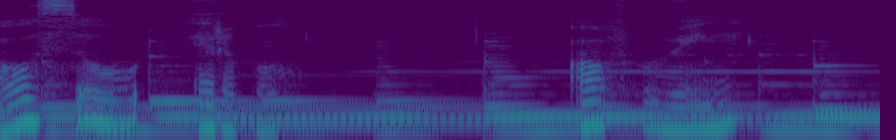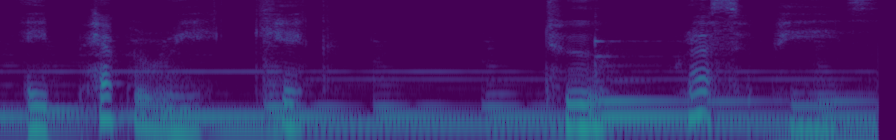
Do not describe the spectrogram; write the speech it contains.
also edible, offering a peppery kick to recipes.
